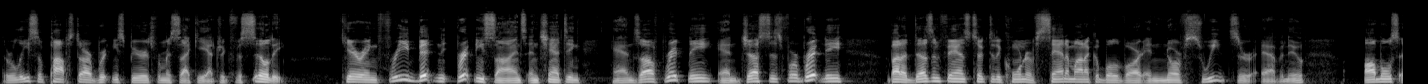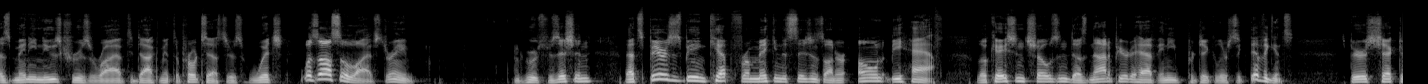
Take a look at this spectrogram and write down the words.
the release of pop star Britney Spears from a psychiatric facility. Carrying free Britney signs and chanting, Hands off Britney and Justice for Britney, about a dozen fans took to the corner of Santa Monica Boulevard and North Sweetzer Avenue. Almost as many news crews arrived to document the protesters, which was also live streamed. The group's position that Spears is being kept from making decisions on her own behalf. Location chosen does not appear to have any particular significance. Spears checked,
